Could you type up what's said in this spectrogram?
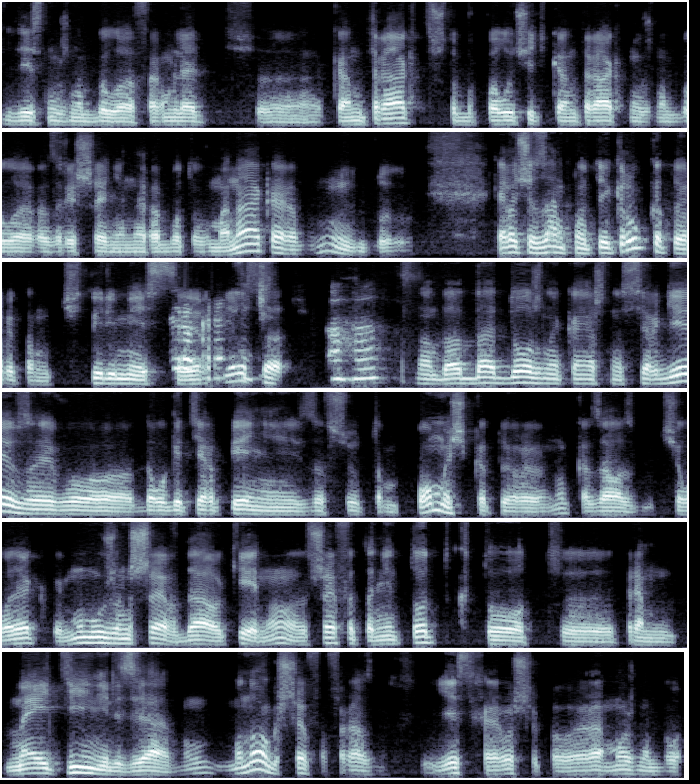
Здесь нужно было оформлять э, контракт. Чтобы получить контракт, нужно было разрешение на работу в Монако. Ну, короче, замкнутый круг, который там 4 месяца вертелся. Ага. Надо отдать должное, конечно, Сергею за его долготерпение и за всю там помощь, которую, ну, казалось бы, человек, ему нужен шеф, да, окей, но шеф это не тот, кто э, прям найти нельзя. Ну, много шефов разных, есть хорошие повара, можно было.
